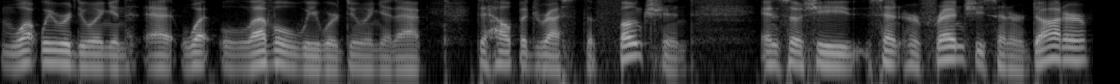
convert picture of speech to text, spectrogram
what we were doing and at what level we were doing it at to help address the function. And so she sent her friend, she sent her daughter,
